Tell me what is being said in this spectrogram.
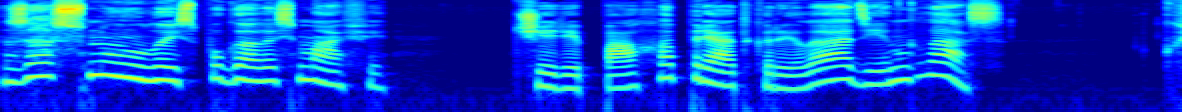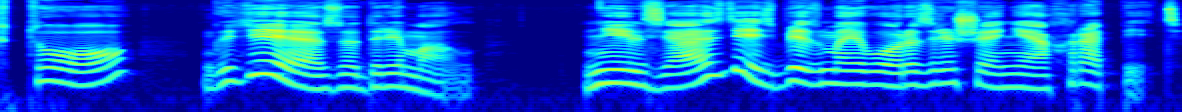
«Заснула», — испугалась Мафи. Черепаха приоткрыла один глаз. «Кто?» «Где задремал? Нельзя здесь без моего разрешения храпеть.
